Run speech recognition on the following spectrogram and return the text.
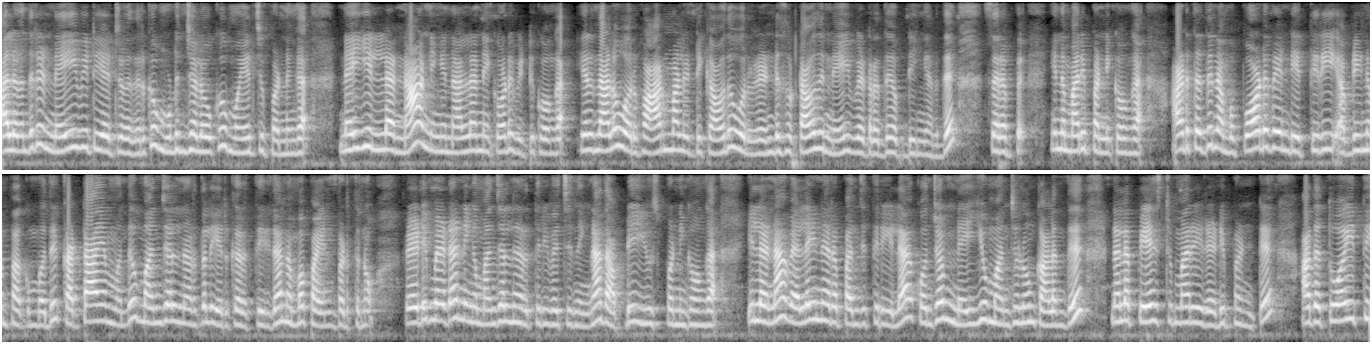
அதில் வந்துட்டு நெய் விட்டு ஏற்றுவதற்கு முடிஞ்ச அளவுக்கு முயற்சி பண்ணுங்கள் நெய் இல்லைன்னா நீங்கள் நல்லெண்ணெய் கூட விட்டுக்கோங்க. இருந்தாலும் ஒரு ஃபார்மாலிட்டிக்காவது ஒரு ரெண்டு சொட்டாவது நெய் விடுறது அப்படிங்கிறது சிறப்பு. இந்த மாதிரி பண்ணிக்கோங்க. அடுத்தது நம்ம போட வேண்டிய திரி அப்படின்னு பார்க்கும்போது கட்டாயம் வந்து மஞ்சள் நிறத்தில் இருக்கிற திரி தான் நம்ம பயன்படுத்தணும். ரெடிமேடாக நீங்கள் மஞ்சள் நிற திரி வச்சுருந்தீங்கன்னா அதை அப்படியே யூஸ் பண்ணிக்கோங்க. இல்லைன்னா வெள்ளை நிற பஞ்சு திரியில் கொஞ்சம் நெய்யும் மஞ்சளும் கலந்து நல்லா பேஸ்ட் மாதிரி ரெடி பண்ணிட்டு அதை துவைத்து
